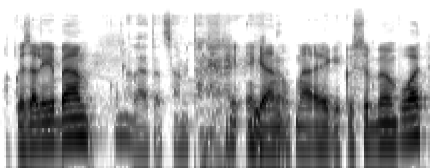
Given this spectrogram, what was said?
a közelében, Akkor már lehetett számítani. Igen, ott már eléggé küszöbön volt.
